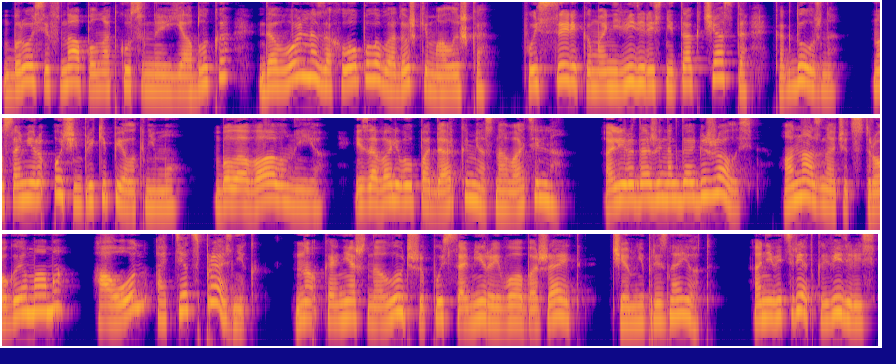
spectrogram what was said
Бросив на пол надкусанное яблоко, довольно захлопала в ладошки малышка. Пусть с Эриком они виделись не так часто, как должно, но Самира очень прикипела к нему. Баловал он ее и заваливал подарками основательно. Алира даже иногда обижалась. Она, значит, строгая мама, а он – отец-праздник. Но, конечно, лучше пусть Самира его обожает, чем не признает. Они ведь редко виделись,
